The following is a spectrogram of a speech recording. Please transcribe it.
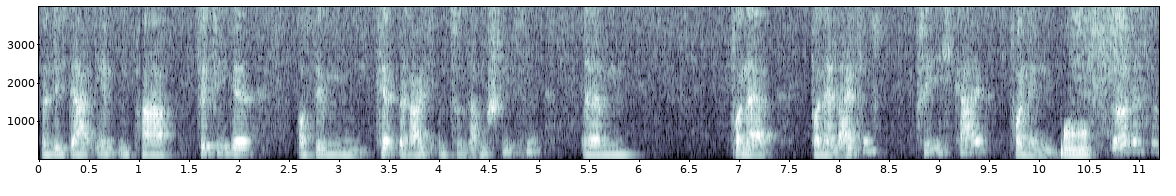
wenn sich da eben ein paar pfiffige aus dem CAP-Bereich zusammenschließen, ähm, von, der, von der Leistungsfähigkeit, von den mhm. Services,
